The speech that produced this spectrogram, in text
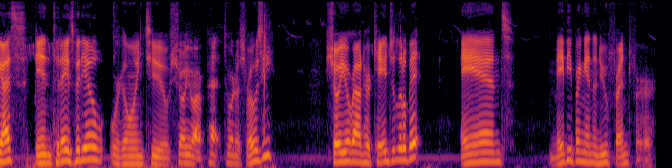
guys, in today's video, we're going to show you our pet tortoise Rosie, show you around her cage a little bit, and maybe bring in a new friend for her.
